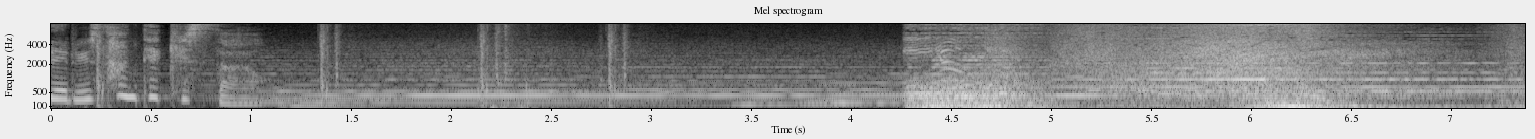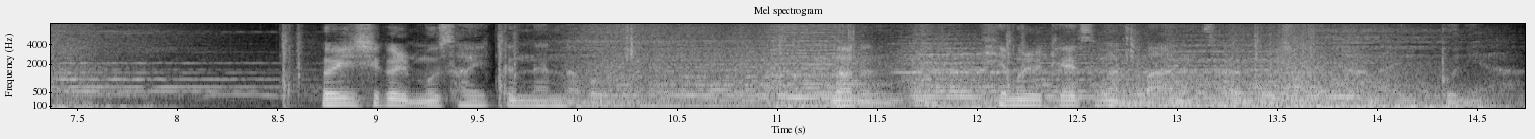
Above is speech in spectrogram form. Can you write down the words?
그대를 선택했어요. 의식을 무사히 끝냈나 보군. 너는 힘을 계승한 많은 사람들 중에 하나일 뿐이야.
